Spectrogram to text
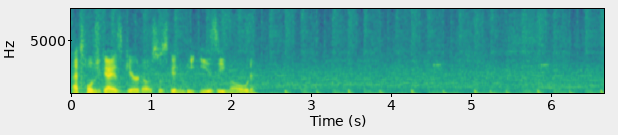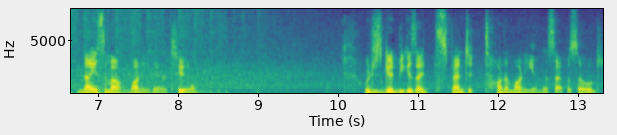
I told you guys Gyarados was going to be easy mode. Nice amount of money there, too. Which is good because I spent a ton of money in this episode.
